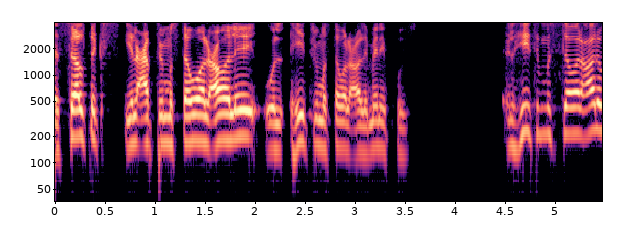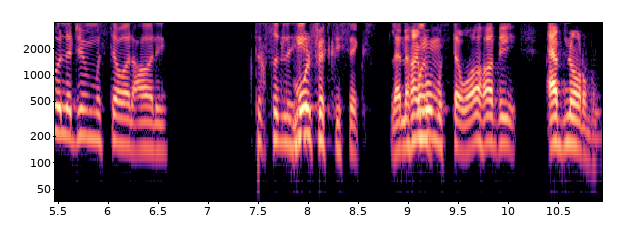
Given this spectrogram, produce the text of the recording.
السلتكس يلعب في مستواه العالي والهيت في مستواه العالي من يفوز؟ الهيت المستوى العالي ولا جيمي المستوى العالي؟ تقصد مو ال الهيت 56 لأن هاي مو- مستواه هذه abnormal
